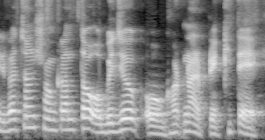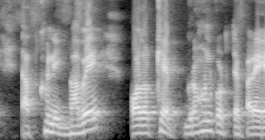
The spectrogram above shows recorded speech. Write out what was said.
নির্বাচন সংক্রান্ত অভিযোগ ও ঘটনার প্রেক্ষিতে তাৎক্ষণিকভাবে পদক্ষেপ গ্রহণ করতে পারে।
